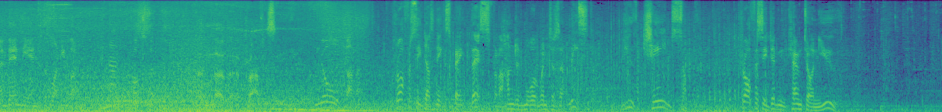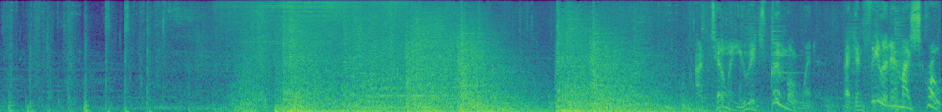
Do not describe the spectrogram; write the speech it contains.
And then the end of the bloody world. Isn't that possible? Another prophecy. No, brother. Prophecy doesn't expect this for a hundred more winters at least. You've changed something. Prophecy didn't count on you. I'm telling you, it's Bimble Fimbulwinter. I can feel it in my scrot.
